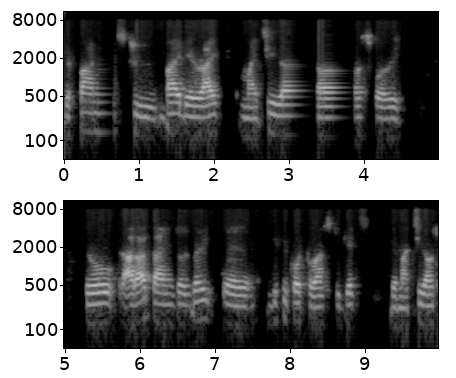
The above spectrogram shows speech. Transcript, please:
the funds to buy the right materials for it. So at that time, it was very uh, difficult for us to get the materials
